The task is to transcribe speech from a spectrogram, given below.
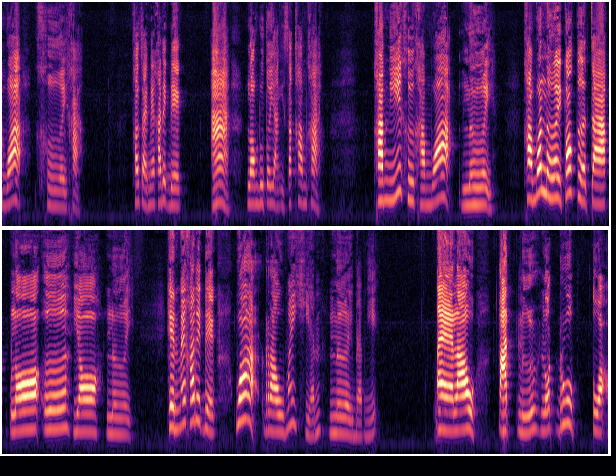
ำว่าเคยค่ะ เข้าใจไหมคะเด็กๆอ่าลองดูตัวอย่างอีกสักคำค่ะคำนี้คือคำว่าเลย คำว่าเลยก็เกิดจากลอเออยอเลย เห็นไหมคะเด็กๆว่าเราไม่เขียนเลยแบบนี้ แต่เราตัดหรือลดรูปตัวอ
